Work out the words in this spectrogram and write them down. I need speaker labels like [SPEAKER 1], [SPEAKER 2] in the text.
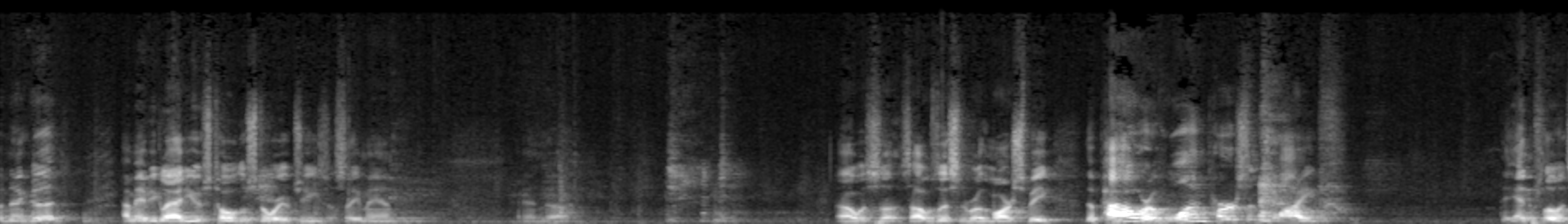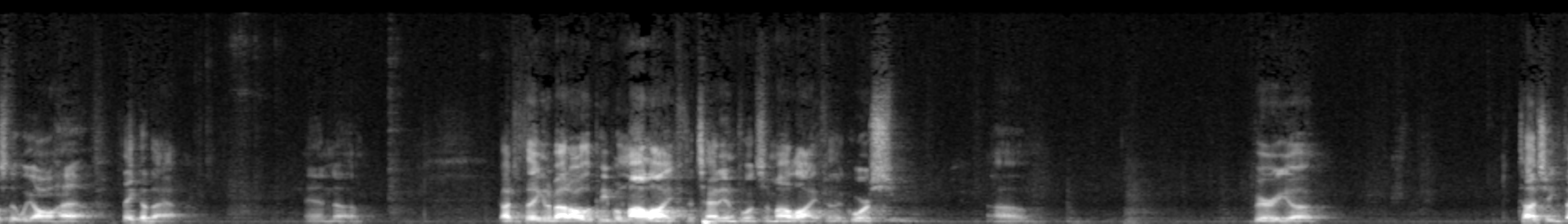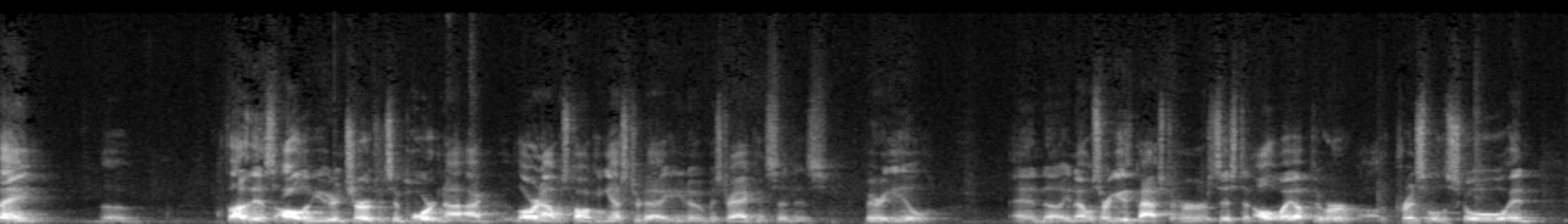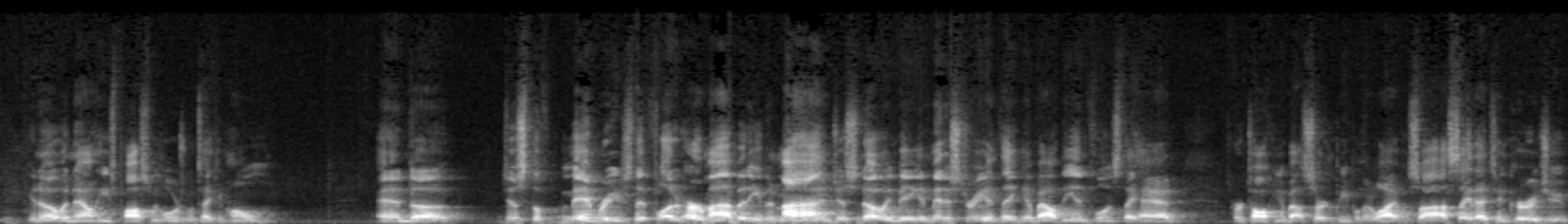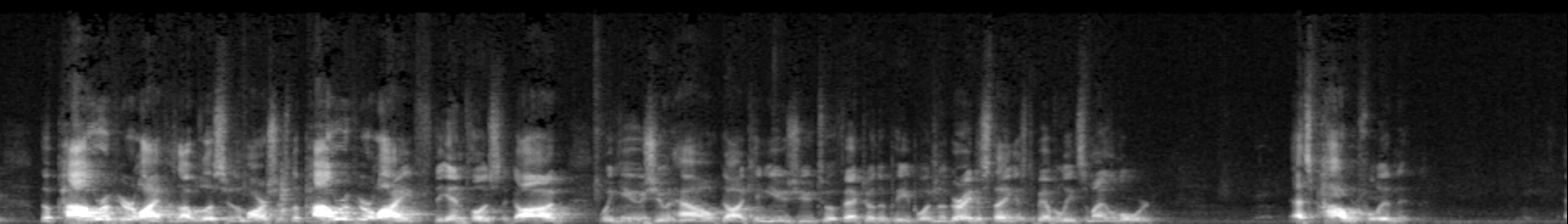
[SPEAKER 1] Wasn't that good? How many of you glad you was told the story of Jesus? Amen. And uh, I was, uh, so I was listening to Brother Marsh speak. The power of one person's life, the influence that we all have. Think of that. And uh, got to thinking about all the people in my life that's had influence in my life. And of course, um, very uh, touching thing. The, I thought of this. All of you are in church. It's important. I, I, Laura and I was talking yesterday. You know, Mr. Atkinson is very ill, and uh, you know, it was her youth pastor, her assistant, all the way up to her principal of the school, and you know, and now he's possibly the Lord's going to take him home, and. Uh, just the memories that flooded her mind, but even mine, just knowing being in ministry and thinking about the influence they had, her talking about certain people in their life. And so I say that to encourage you. The power of your life, as I was listening to the Marshes, the power of your life, the influence that God will use you and how God can use you to affect other people. And the greatest thing is to be able to lead somebody to the Lord. That's powerful, isn't it?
